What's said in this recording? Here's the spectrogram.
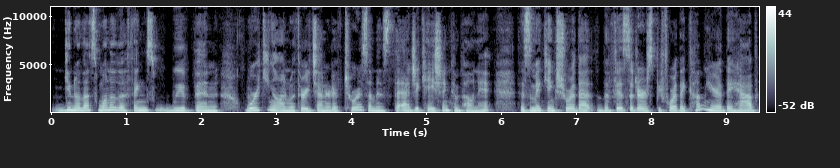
You know, that's one of the things we've been working on with regenerative tourism is the education component, is making sure that the visitors, before they come here, they have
